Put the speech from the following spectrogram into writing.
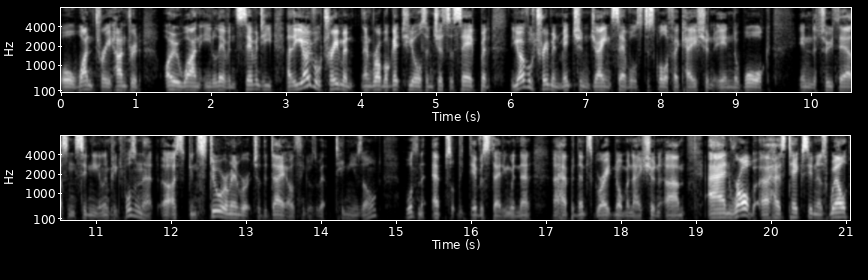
or 1300 01 1170. Uh, the Oval Treatment, and Rob, I'll get to yours in just a sec, but the Oval Treatment mentioned Jane Saville's disqualification in the walk in the 2000 Sydney Olympics. Wasn't that? Uh, I can still remember it to the day. I think I was about 10 years old. Wasn't it absolutely devastating when that uh, happened? That's a great nomination. Um, and Rob uh, has text in as well,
